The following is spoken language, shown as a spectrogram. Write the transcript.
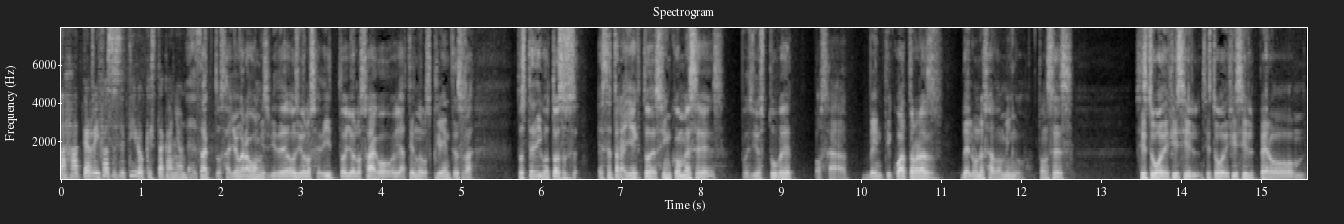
ajá, te rifas ese tiro que está cañón. Exacto, o sea, yo grabo mis videos, yo los edito, yo los hago y atiendo a los clientes, o sea, Entonces te digo, todo eso- ese trayecto de cinco meses, pues yo estuve, o sea, 24 horas de lunes a domingo. Entonces, sí estuvo difícil, sí estuvo difícil, pero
